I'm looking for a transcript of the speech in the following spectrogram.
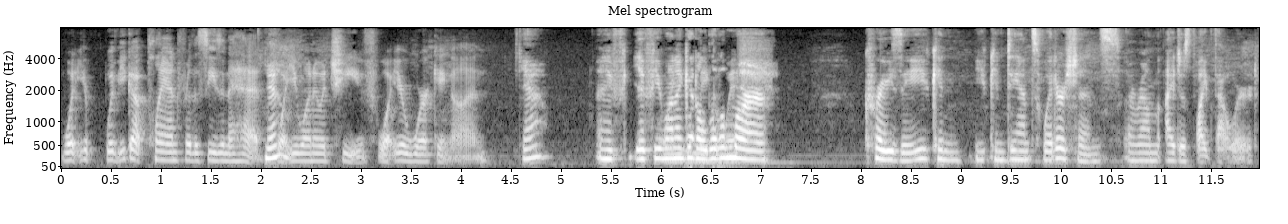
what you what you got planned for the season ahead, Yeah. what you want to achieve, what you're working on. Yeah, and if if you want to get a make a little more crazy, you can you can dance widdershins around. I just like that word.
